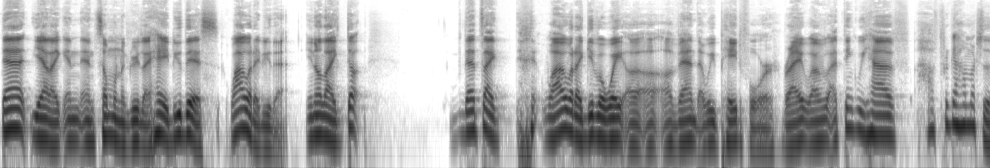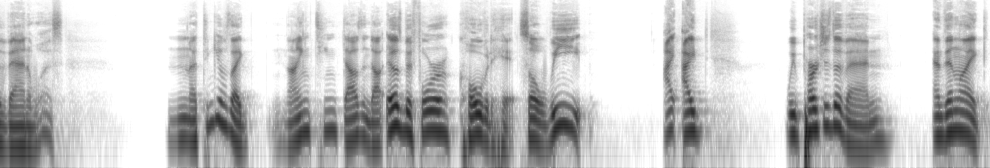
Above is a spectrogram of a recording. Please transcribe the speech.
That, yeah, like, and, and someone agreed, like, hey, do this. Why would I do that? You know, like, that's like, why would I give away a, a, a, van that we paid for, right? I think we have, I forget how much the van was. Mm, I think it was like $19,000. It was before COVID hit. So we, I, I, we purchased the van and then like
